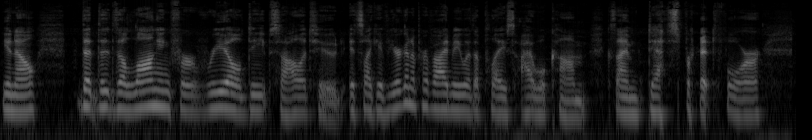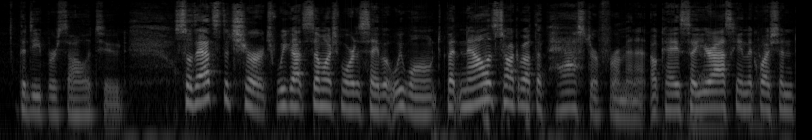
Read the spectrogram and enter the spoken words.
You know, the, the the longing for real deep solitude. It's like if you're going to provide me with a place, I will come because I'm desperate for the deeper solitude. So that's the church. We got so much more to say, but we won't. But now let's talk about the pastor for a minute, okay? So you're asking the question,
